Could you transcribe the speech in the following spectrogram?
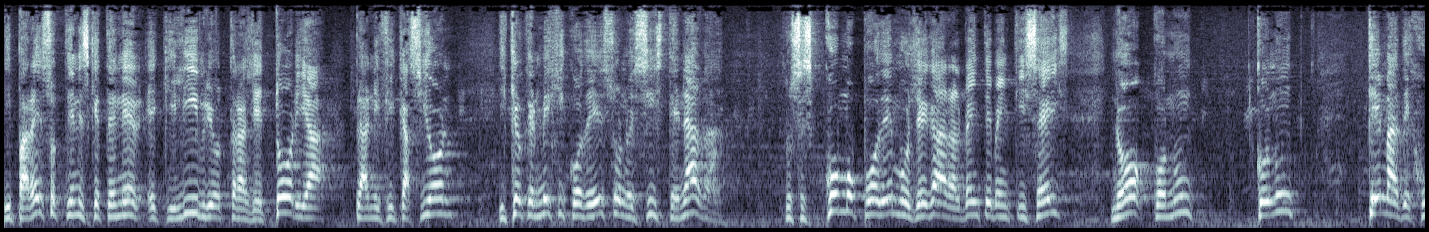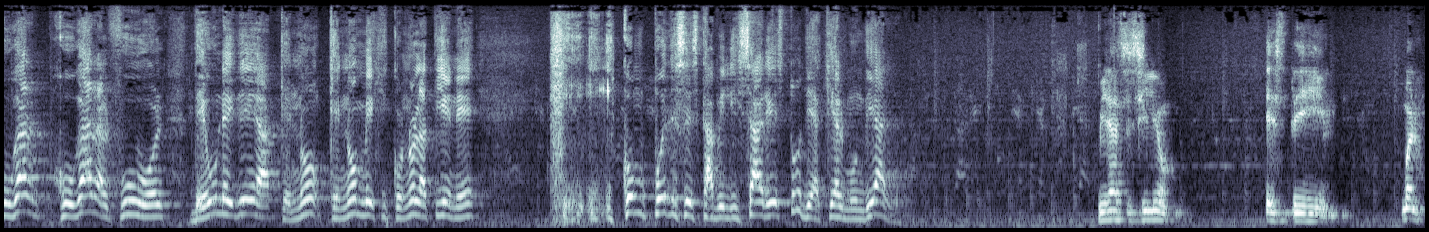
y para eso tienes que tener equilibrio, trayectoria, planificación, y creo que en México de eso no existe nada. Entonces, ¿cómo podemos llegar al 2026 no con un con un tema de jugar jugar al fútbol de una idea que no que no México no la tiene y, cómo puedes estabilizar esto de aquí al mundial? Mira, Cecilio, este, bueno,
